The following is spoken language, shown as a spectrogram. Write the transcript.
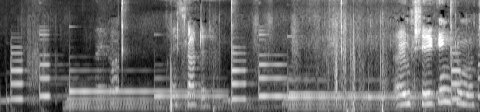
I started. I am shaking too much.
